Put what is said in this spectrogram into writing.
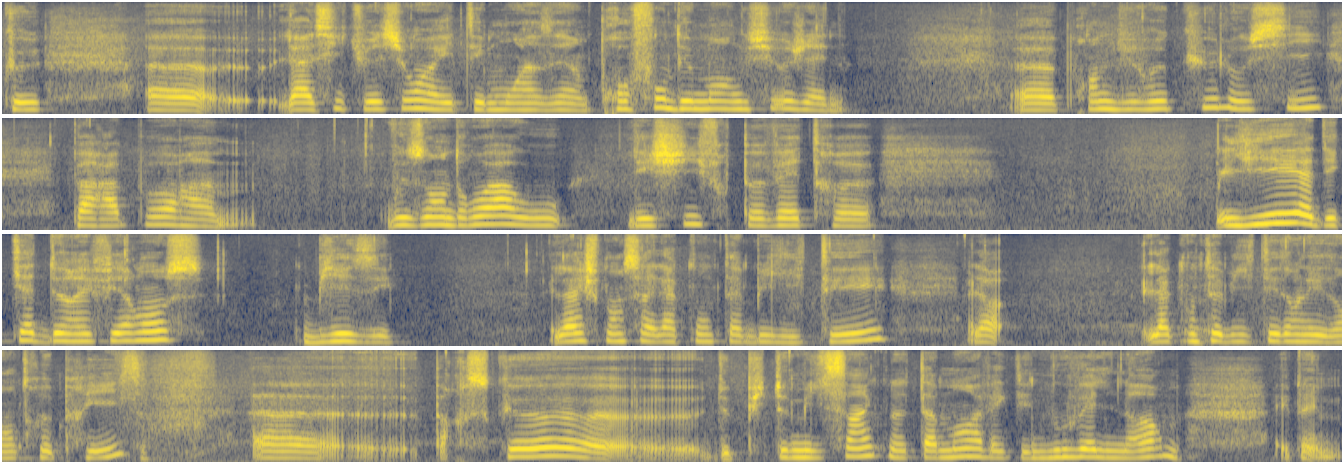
que, euh, la situation a été moins profondément anxiogène. Euh, prendre du recul aussi par rapport à, aux endroits où les chiffres peuvent être liés à des cadres de référence biaisés. Là, je pense à la comptabilité. Alors, la comptabilité dans les entreprises, euh, parce que euh, depuis 2005, notamment avec des nouvelles normes, eh ben,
